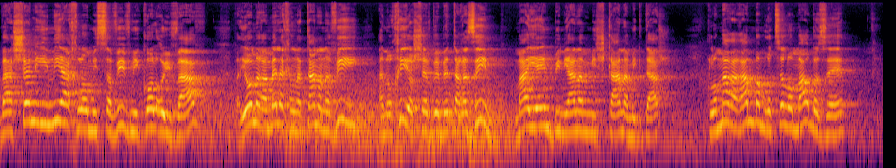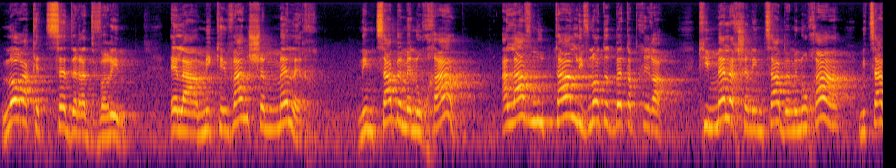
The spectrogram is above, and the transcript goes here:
והשם הניח לו מסביב מכל אויביו, ויאמר המלך אל נתן הנביא, אנוכי יושב בבית ארזים, מה יהיה עם בניין המשכן, המקדש? כלומר הרמב"ם רוצה לומר בזה לא רק את סדר הדברים, אלא מכיוון שמלך נמצא במנוחה, עליו מוטל לבנות את בית הבחירה. כי מלך שנמצא במנוחה, מצד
